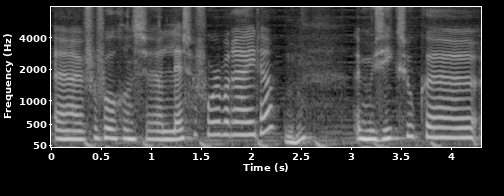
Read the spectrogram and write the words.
Eh, vervolgens lessen voorbereiden. Eh, muziek zoeken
